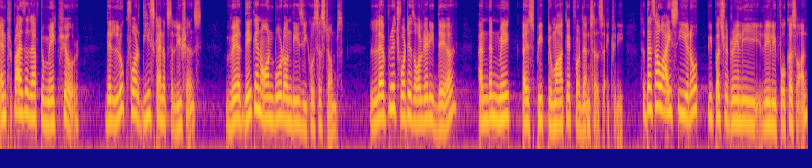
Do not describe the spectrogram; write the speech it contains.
enterprises have to make sure they look for these kind of solutions where they can onboard on these ecosystems, leverage what is already there, and then make a speed to market for themselves actually. So that's how I see, you know, people should really, really focus on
